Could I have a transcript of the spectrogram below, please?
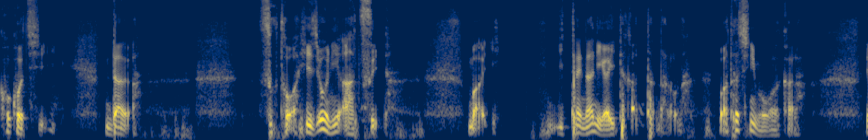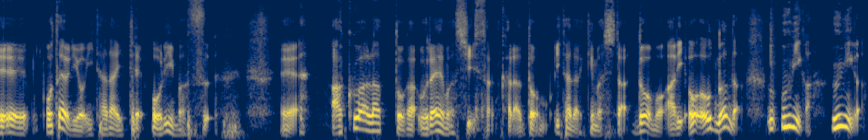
心地いい。だが、外は非常に暑いな。まあいい。一体何が言いたかったんだろうな。私にもわからん。えー、お便りをいただいております。えー、アクアラットが羨ましいさんからどうもいただきました。どうもあり、お、お、なんだ？海が、海が、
